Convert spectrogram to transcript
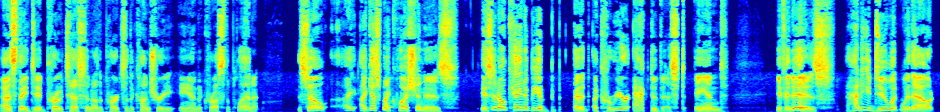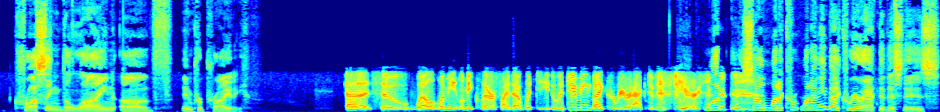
as they did protests in other parts of the country and across the planet. So I, I guess my question is is it okay to be a, a, a career activist? And if it is, how do you do it without crossing the line of impropriety? Uh, so, well, let me let me clarify that. What do you what do you mean by career activist here? what, so, what a what I mean by a career activist is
